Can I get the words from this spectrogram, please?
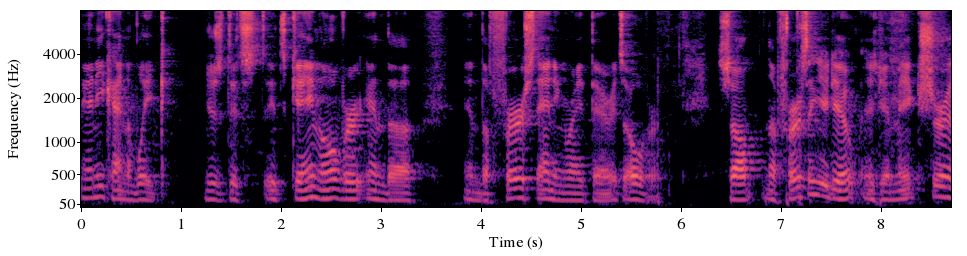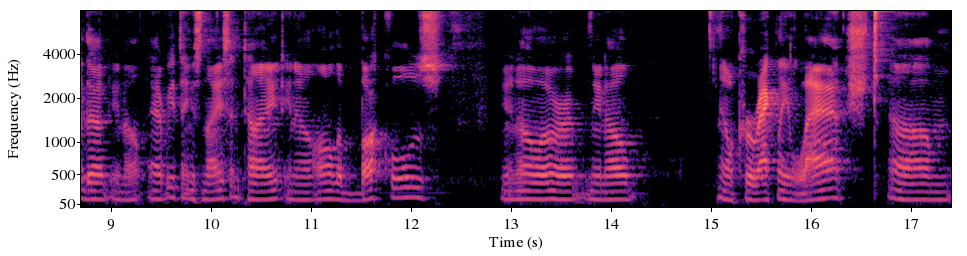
any kind of leak, just it's, it's game over in the, in the first inning right there, it's over. So the first thing you do is you make sure that you know everything's nice and tight. You know all the buckles, you know, are you know, you know correctly latched. Um,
